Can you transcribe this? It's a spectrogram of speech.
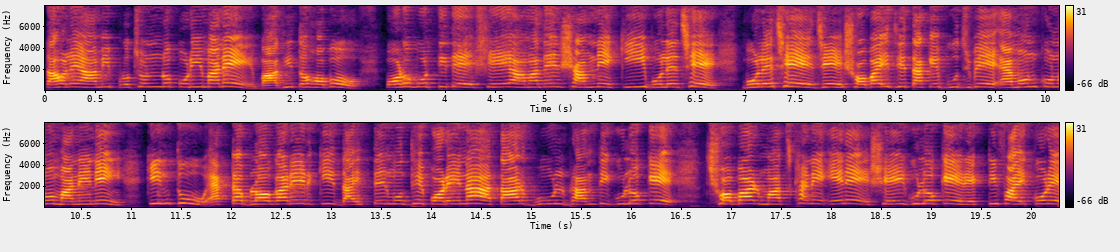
তাহলে আমি প্রচণ্ড পরিমাণে বাধিত হব। পরবর্তীতে সে আমাদের সামনে কি বলেছে? বলেছে যে সবাই যে তাকে বুঝবে এমন কোনো মানে নেই। কিন্তু একটা ব্লগারের কি দায়িত্বের মধ্যে পড়ে না? তার ভুল ভ্রান্তিগুলোকে সবার মাঝখানে এনে সেইগুলোকে রেকটিফাই করে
